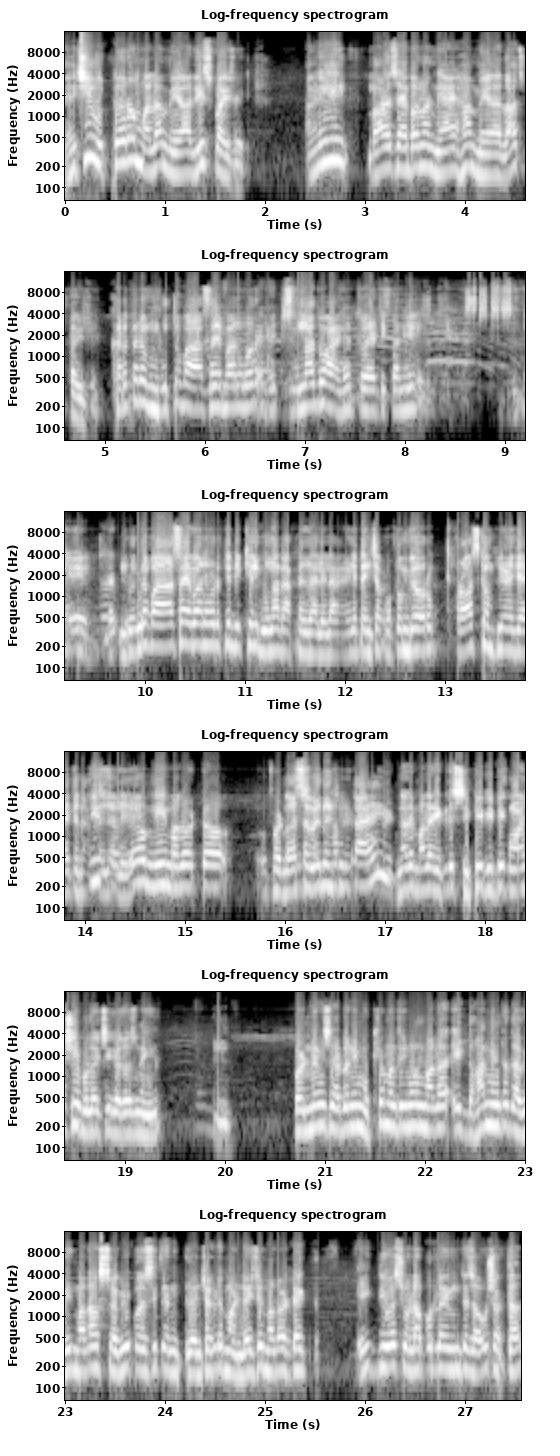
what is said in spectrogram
ह्याची उत्तरं मला मिळालीच पाहिजे आणि बाळासाहेबांना न्याय हा मिळालाच पाहिजे खर तर मृत बाळासाहेबांवर गुन्हा जो आहे तो या ठिकाणी मृत बाळासाहेबांवरती देखील गुन्हा दाखल झालेला आहे आणि त्यांच्या कुटुंबियावर क्रॉस कंप्लेंट जे आहे ते दाखल झालेली आहे मी मला वाटतं फडणवीस असंवेदनशीलता आहे? भेटणार. मला इकडे सीपी बीपी कोणाशी बोलायची गरज नाही. फडणवीस साहेबांनी मुख्यमंत्री म्हणून मला एक दहा मिनिटं द्यावी मला सगळी परिस्थिती त्यां- त्यांच्याकडे मांडायची मला वाटतं एक- एक दिवस सोलापूरला येऊन ते जाऊ शकतात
